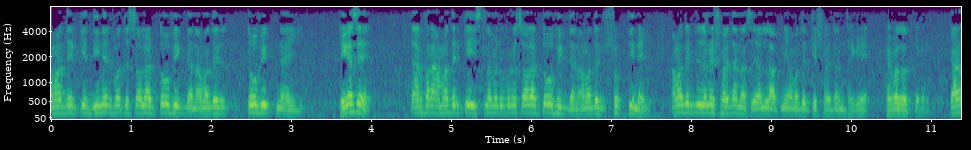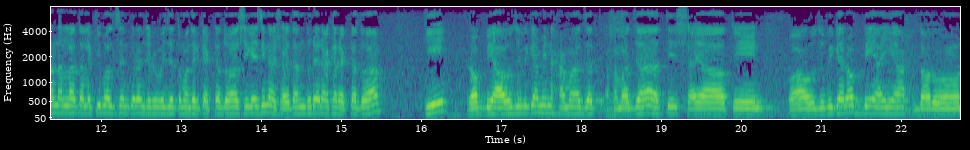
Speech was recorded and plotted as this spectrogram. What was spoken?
আমাদেরকে দিনের পথে চলার তৌফিক দেন, আমাদের তৌফিক নাই। ঠিক আছে? তারপর আমাদেরকে ইসলামের উপরে চলার তৌফিক দেন, আমাদের শক্তি নাই। আমাদের পিছনে শয়তান আছে, আল্লাহ আপনি আমাদেরকে শয়তান থেকে হেফাজত করেন। কারণ আল্লাহ তালা কি বলছেন করেন শরীফ যে তোমাদেরকে একটা দোয়া শিখেছি না? শয়তান দূরে রাখার একটা দোয়া। কি? রব্বি আউজুবিকা মিন হামাজাতি শায়াতিন ও আউজুবিকা রব্বি আইয়াহদারুন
